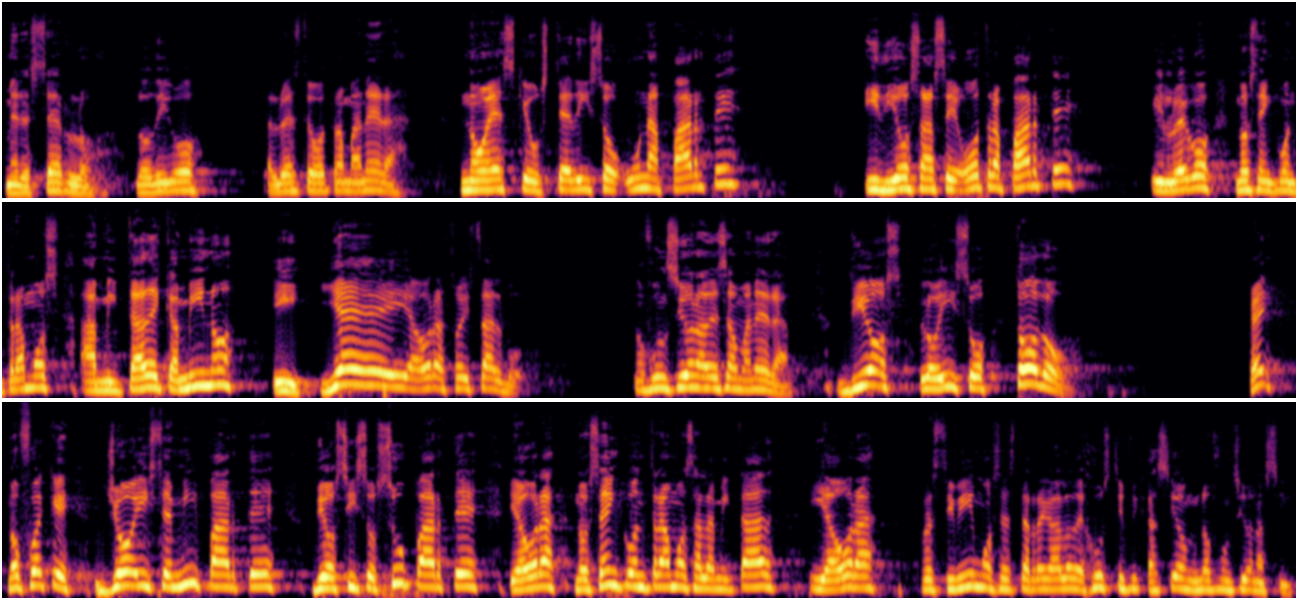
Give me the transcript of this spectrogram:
merecerlo. Lo digo tal vez de otra manera. No es que usted hizo una parte y Dios hace otra parte y luego nos encontramos a mitad de camino y ¡yay! Ahora soy salvo. No funciona de esa manera. Dios lo hizo todo. No fue que yo hice mi parte, Dios hizo su parte y ahora nos encontramos a la mitad y ahora recibimos este regalo de justificación. No funciona así.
